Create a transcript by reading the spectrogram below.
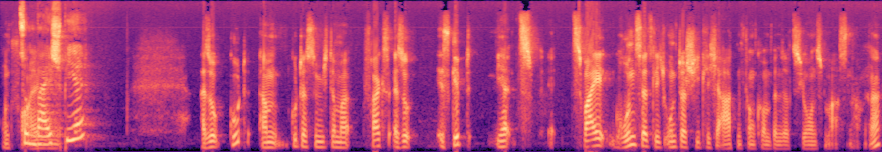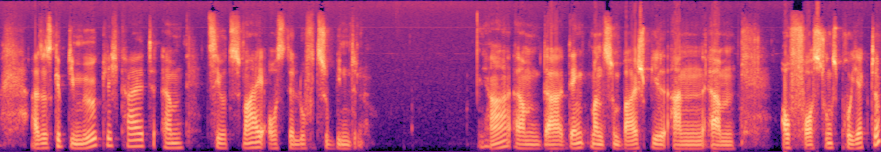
und vor Zum Beispiel? Also gut, ähm, gut, dass du mich da mal fragst. Also es gibt ja zwei grundsätzlich unterschiedliche Arten von Kompensationsmaßnahmen. Ne? Also es gibt die Möglichkeit, ähm, CO2 aus der Luft zu binden. Ja, ähm, da denkt man zum Beispiel an ähm, Aufforstungsprojekte,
